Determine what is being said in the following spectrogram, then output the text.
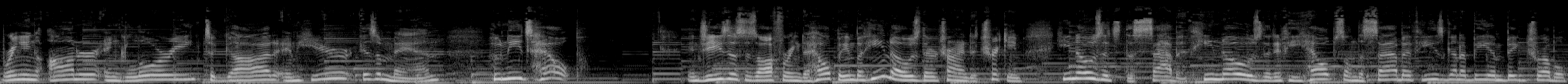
bringing honor and glory to God, and here is a man who needs help. And Jesus is offering to help him, but he knows they're trying to trick him. He knows it's the Sabbath. He knows that if he helps on the Sabbath, he's going to be in big trouble.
